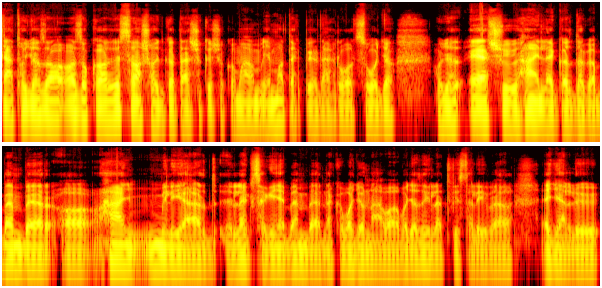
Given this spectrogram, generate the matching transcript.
Tehát, hogy az a, azok az összehasonlítgatások, és akkor már ilyen matek példákról szól, hogy, a, hogy az első hány leggazdagabb ember a hány milliárd legszegényebb embernek a vagyonával, vagy az életvisztelével egyenlő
